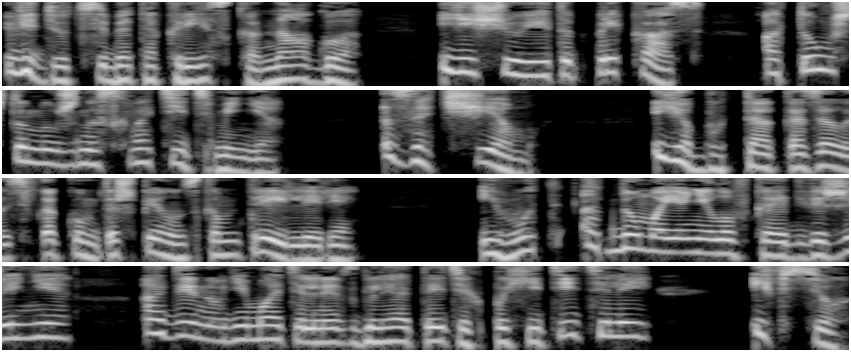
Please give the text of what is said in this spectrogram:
Ведет себя так резко, нагло. Еще и этот приказ о том, что нужно схватить меня. Зачем? Я будто оказалась в каком-то шпионском трейлере. И вот одно мое неловкое движение, один внимательный взгляд этих похитителей, и все,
